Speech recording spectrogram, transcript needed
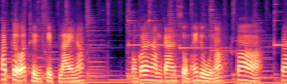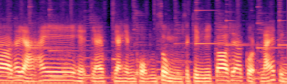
ถ้าเกิดว่าถึง 10 ไลค์เนาะผมก็จะทำการสุ่มให้ดูเนาะก็ก็ถ้าอยากให้เห็นอยากอยากเห็นผมสุ่มสกินนี้ก็ช่วยกดไลค์ให้ถึง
